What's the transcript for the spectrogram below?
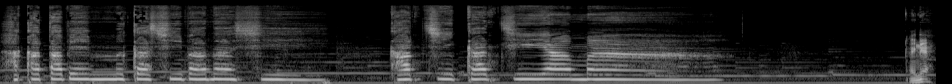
博多弁昔話。カチカチ山。はいね、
